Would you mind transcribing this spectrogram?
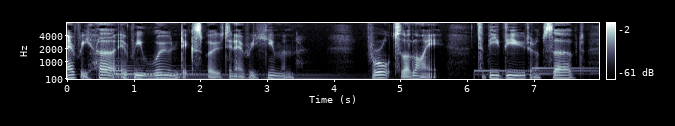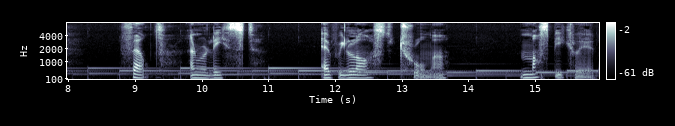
every hurt, every wound exposed in every human, brought to the light to be viewed and observed, felt and released. Every last trauma must be cleared.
